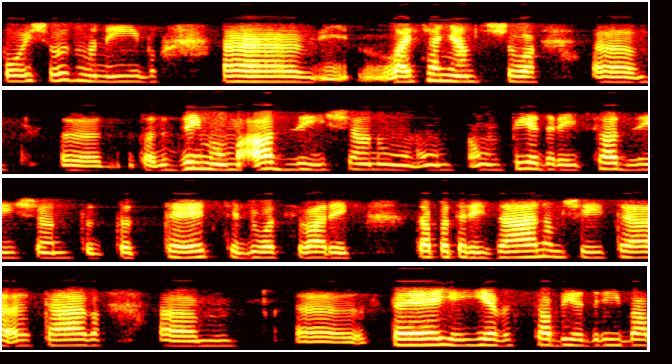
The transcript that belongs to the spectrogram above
puišu uzmanību, lai saņemtu šo tādu dzimumu atzīšanu un, un, un piedarības atzīšanu, tad, tad tētis ir ļoti svarīgs. Tāpat arī zēnam šī tēva um, spēja ievest sabiedrībā,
